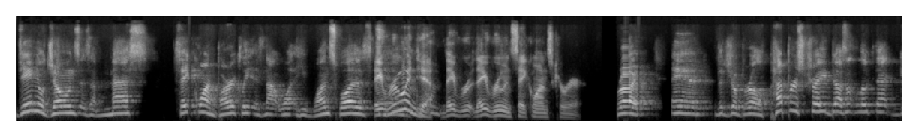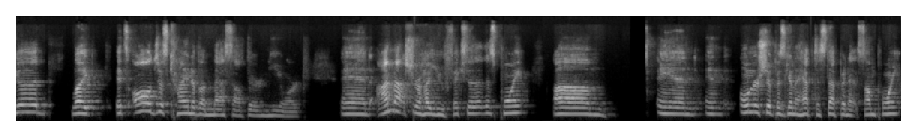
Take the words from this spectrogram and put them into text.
Daniel Jones is a mess. Saquon Barkley is not what he once was. They ruined him. They ru- they ruined Saquon's career. Right. And the Jabril Peppers trade doesn't look that good. Like it's all just kind of a mess out there in New York. And I'm not sure how you fix it at this point. Um, and and ownership is going to have to step in at some point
